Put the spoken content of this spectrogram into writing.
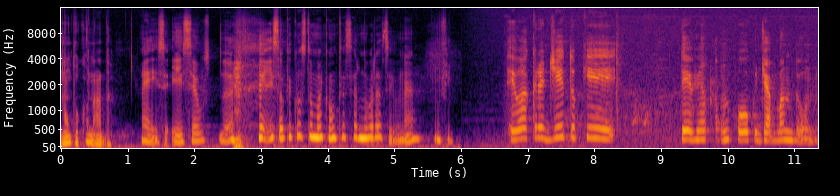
não tocou nada. É, esse, esse é o, isso é o que costuma acontecer no Brasil, né? Enfim. Eu acredito que teve um pouco de abandono.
